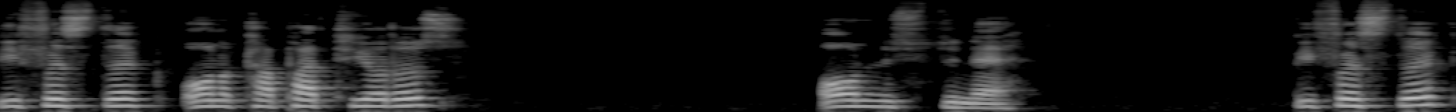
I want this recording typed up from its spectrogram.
bir fıstık onu kapatıyoruz. Onun üstüne bir fıstık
